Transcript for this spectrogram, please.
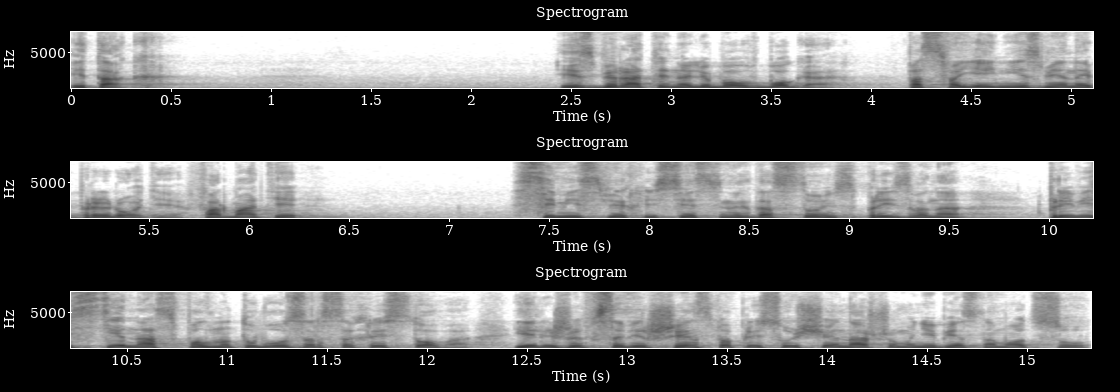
Итак, избирательная любовь Бога по своей неизменной природе в формате семи сверхъестественных достоинств призвана привести нас в полноту возраста Христова или же в совершенство, присущее нашему Небесному Отцу,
